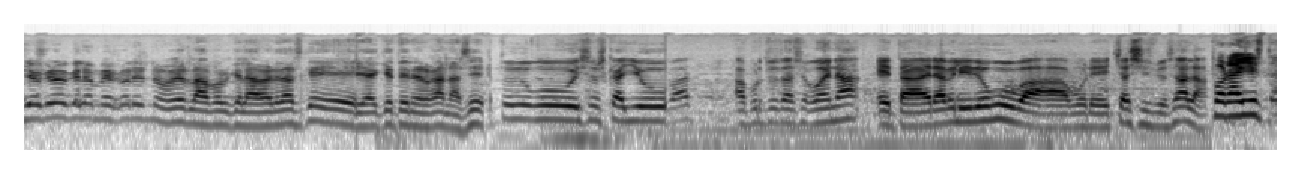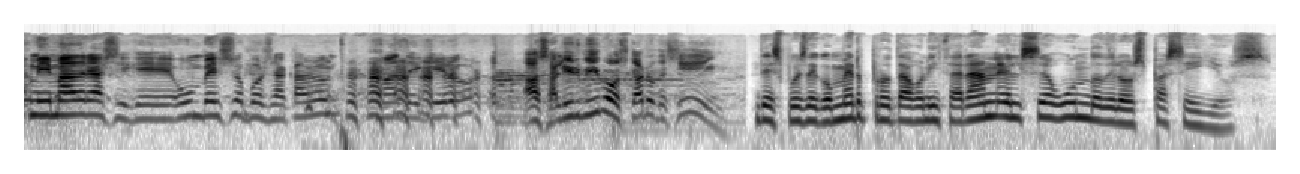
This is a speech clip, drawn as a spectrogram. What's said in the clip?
Yo creo que lo mejor es no verla, porque la verdad es que hay que tener ganas, ¿eh? Hartu dugu izoskailu bat apurtuta zegoena eta erabili dugu ba, gure txasis bezala. Por ahí está mi madre, así que un beso por sacaron, más te quiero. A salir vivos, claro que sí. Después de comer protagonizarán el segundo de los paseillos.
